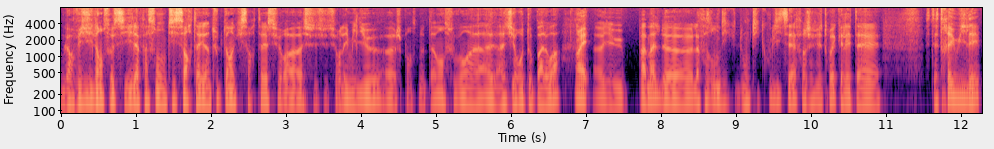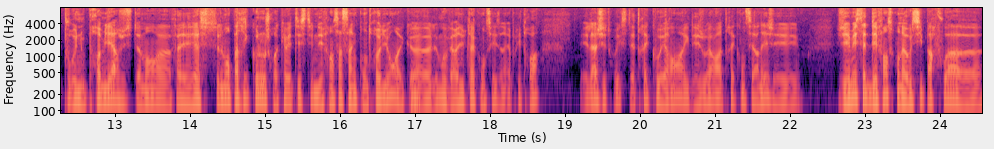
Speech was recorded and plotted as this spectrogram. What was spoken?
leur vigilance aussi, la façon dont ils sortaient. Il y en a tout le temps qui sortaient sur, euh, sur, sur les milieux. Je pense notamment souvent à, à, Giroto Palois. Ouais. Il y a eu pas mal de la façon dont il, dont il coulissait. Enfin, j'ai trouvé qu'elle était. C'était très huilé pour une première, justement. Enfin, il y a seulement Patrick Collot, je crois, qui avait testé une défense à 5 contre Lyon, avec euh, le mauvais résultat qu'on sait, ils en avaient pris 3. Et là, j'ai trouvé que c'était très cohérent, avec des joueurs très concernés. J'ai j'ai aimé cette défense qu'on a aussi parfois euh,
